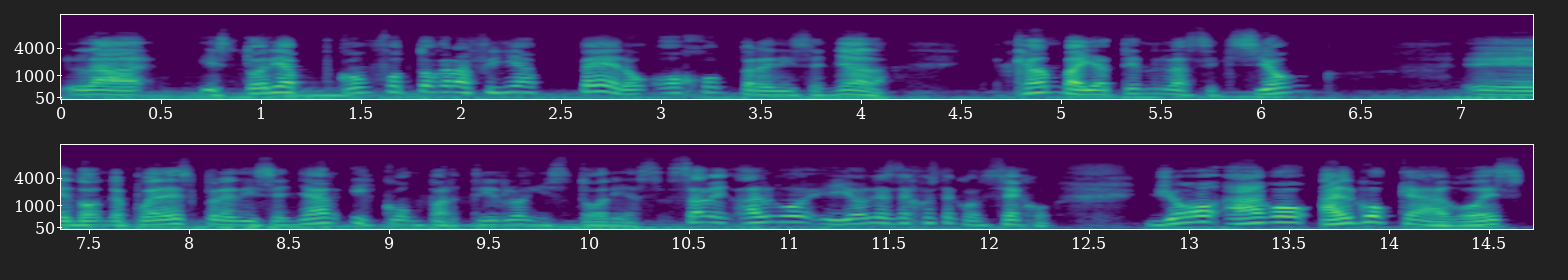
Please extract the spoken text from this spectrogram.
la historia con fotografía, pero ojo, prediseñada. Canva ya tiene la sección eh, donde puedes prediseñar y compartirlo en historias. ¿Saben algo? Y yo les dejo este consejo. Yo hago algo que hago es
